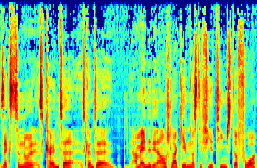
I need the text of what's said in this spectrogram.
6 zu 0. Es könnte, es könnte am Ende den Ausschlag geben, dass die vier Teams davor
